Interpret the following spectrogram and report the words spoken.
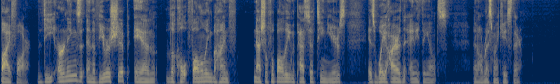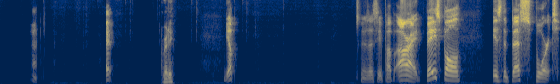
by far. The earnings and the viewership and the cult following behind F- National Football League in the past 15 years is way higher than anything else. And I'll rest my case there. Hmm. Ready? Yep. Soon as I see it pop. All right, baseball is the best sport.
